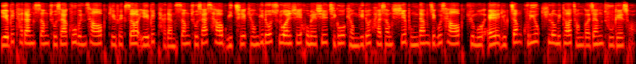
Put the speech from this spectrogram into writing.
예비 타당성 조사 구분 사업 기획서 예비 타당성 조사 사업 위치 경기도 수원시 호매실 지구 경기도 화성시 봉담지구 사업 규모 L 6.96km 정거장 2개소.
